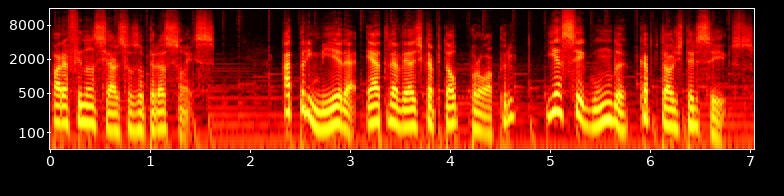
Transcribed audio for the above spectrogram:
para financiar suas operações. A primeira é através de capital próprio e a segunda, capital de terceiros.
